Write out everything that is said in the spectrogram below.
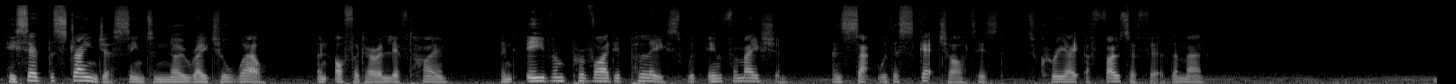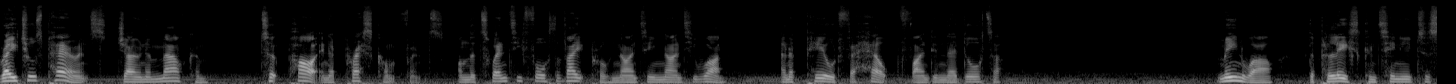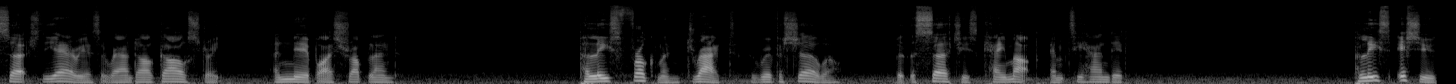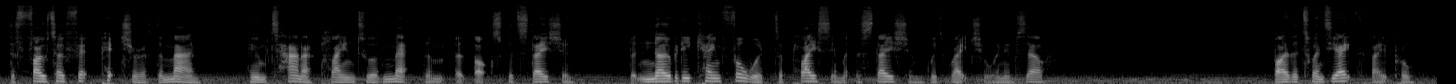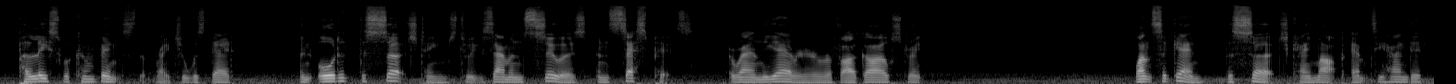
He said the stranger seemed to know Rachel well and offered her a lift home, and even provided police with information and sat with a sketch artist to create a photo fit of the man. Rachel's parents, Joan and Malcolm, took part in a press conference on the 24th of April 1991 and appealed for help finding their daughter. Meanwhile, the police continued to search the areas around Argyle Street and nearby shrubland. Police frogmen dragged the River Cherwell, but the searches came up empty handed. Police issued the photo fit picture of the man whom Tanner claimed to have met them at Oxford Station, but nobody came forward to place him at the station with Rachel and himself. By the 28th of April, police were convinced that Rachel was dead and ordered the search teams to examine sewers and cesspits around the area of Argyle Street. Once again, the search came up empty handed.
